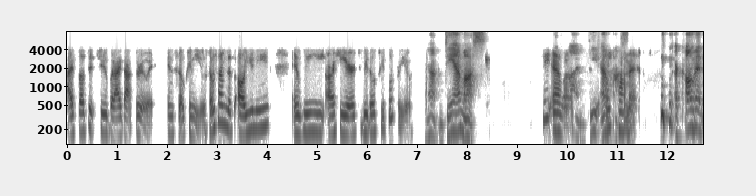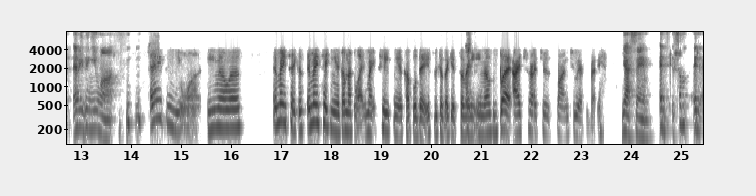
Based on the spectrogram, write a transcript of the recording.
I felt it too, but I got through it, and so can you. Sometimes that's all you need, and we are here to be those people for you. Yeah. DM us. DM us DM us. comment or comment anything you want. anything you want. Email us. It may take us. It may take me. I'm not gonna lie. It might take me a couple days because I get so many emails. But I try to respond to everybody. yeah, same. And some and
